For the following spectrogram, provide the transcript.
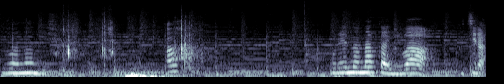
これは何でしょう。あこれの中にはこちら。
